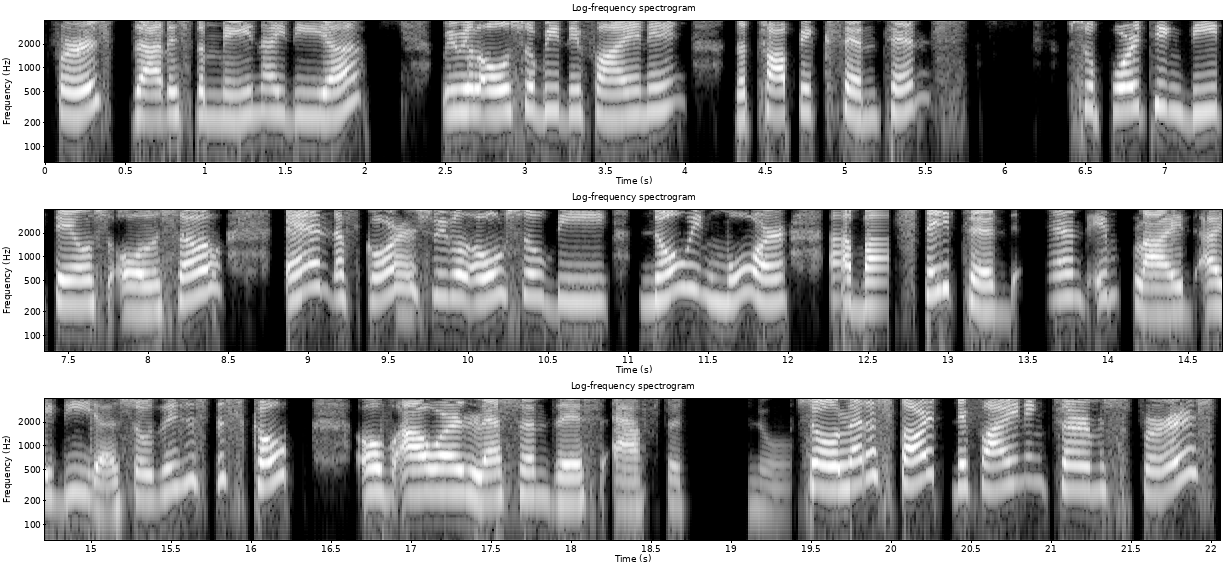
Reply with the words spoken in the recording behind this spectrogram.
First, that is the main idea. We will also be defining the topic sentence, supporting details also. And of course, we will also be knowing more about stated and implied ideas. So this is the scope of our lesson this afternoon. So let us start defining terms first.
